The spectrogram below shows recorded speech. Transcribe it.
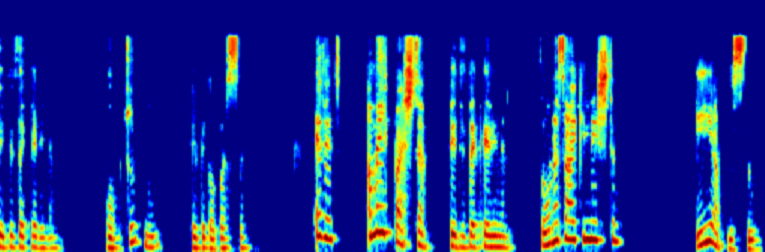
dedi Zakarina. Korktun mu? dedi babası. Evet ama ilk başta dedi Zakarina. Sonra sakinleştim. İyi yapmışsın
